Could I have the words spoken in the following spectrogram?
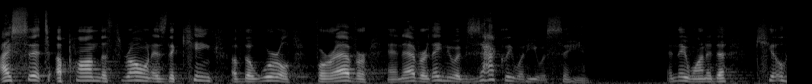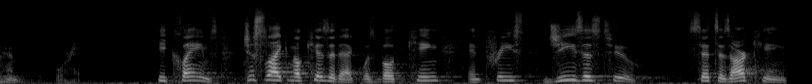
I sit upon the throne as the king of the world forever and ever. They knew exactly what he was saying, and they wanted to kill him for it. He claims, just like Melchizedek was both king and priest, Jesus too sits as our king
